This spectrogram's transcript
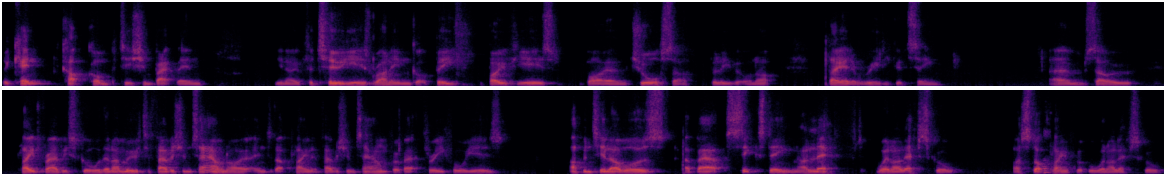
the Kent Cup competition back then. You know, for two years running, got beat both years by um, Chaucer, believe it or not. They had a really good team. Um, so played for Abbey School. Then I moved to Faversham Town. I ended up playing at Faversham Town for about three, four years, up until I was about 16. I left when I left school. I stopped playing football when I left school.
